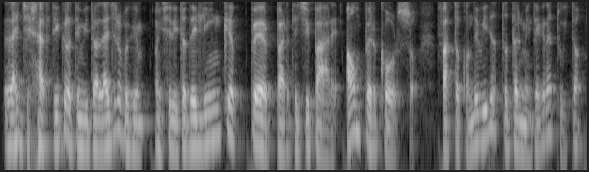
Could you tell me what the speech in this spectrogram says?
leggi l'articolo, ti invito a leggerlo perché ho inserito dei link per partecipare a un percorso fatto con dei video totalmente gratuito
